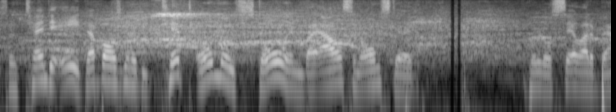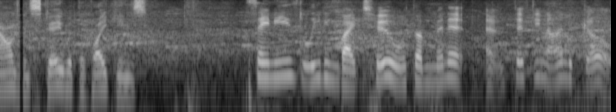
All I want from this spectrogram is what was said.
So 10 to 8. That ball is going to be tipped, almost stolen by Allison Olmstead. But it'll sail out of bounds and stay with the Vikings. E's leading by two with a minute and 59 to go.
